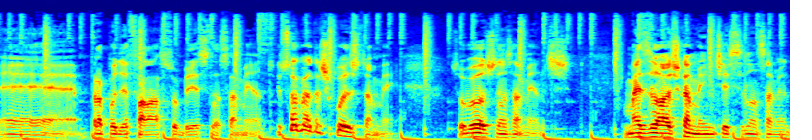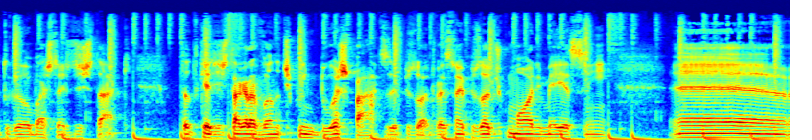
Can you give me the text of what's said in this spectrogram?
é, para poder falar sobre esse lançamento e sobre outras coisas também, sobre outros lançamentos. Mas logicamente esse lançamento ganhou bastante destaque. Tanto que a gente tá gravando tipo em duas partes o episódio. Vai ser um episódio com uma hora e meia assim. É,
